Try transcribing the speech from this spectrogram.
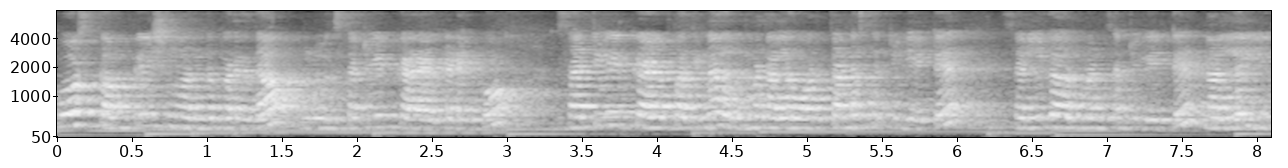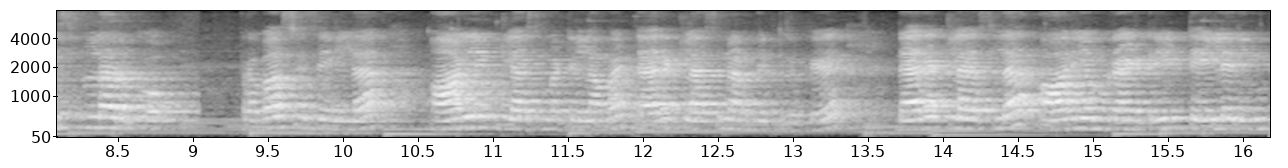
கோர்ஸ் கம்ப்ளீஷன் வந்த பிறகு தான் உங்களுக்கு சர்டிஃபிகேட் கிடைக்கும். சர்டிஃபிகேட் பார்த்தீங்கன்னா ரொம்ப நல்ல ஒர்த்தான சர்டிஃபிகேட்டு சென்ட்ரல் கவர்மெண்ட் சர்டிஃபிகேட்டு நல்ல யூஸ்ஃபுல்லாக இருக்கும். பிரபாஸ் டிசைனில் ஆன்லைன் கிளாஸ் மட்டும் இல்லாமல் டைரக்ட் கிளாஸும் நடந்துகிட்ருக்கு டைரக்ட் கிளாஸில் aari embroidery tailoring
